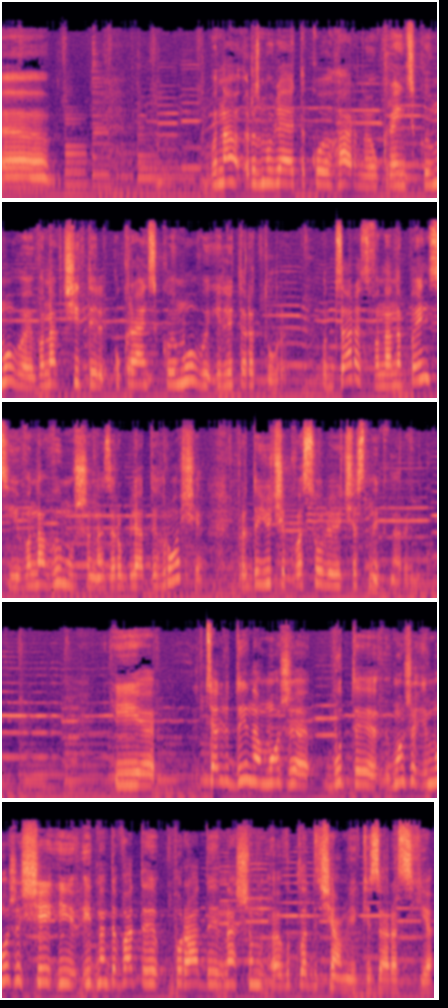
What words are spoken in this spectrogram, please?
е, вона розмовляє такою гарною українською мовою. Вона вчитель української мови і літератури. От зараз вона на пенсії, вона вимушена заробляти гроші, продаючи квасолю і часник на ринку. І ця людина може бути, може, може ще і, і надавати поради нашим е, викладачам, які зараз є,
